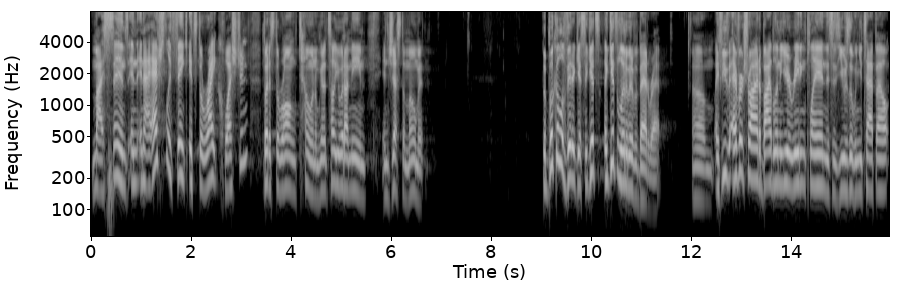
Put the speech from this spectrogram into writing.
my sins? And, and I actually think it's the right question, but it's the wrong tone. I'm going to tell you what I mean in just a moment. The book of Leviticus, it gets, it gets a little bit of a bad rap. Um, if you've ever tried a Bible in a year reading plan, this is usually when you tap out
